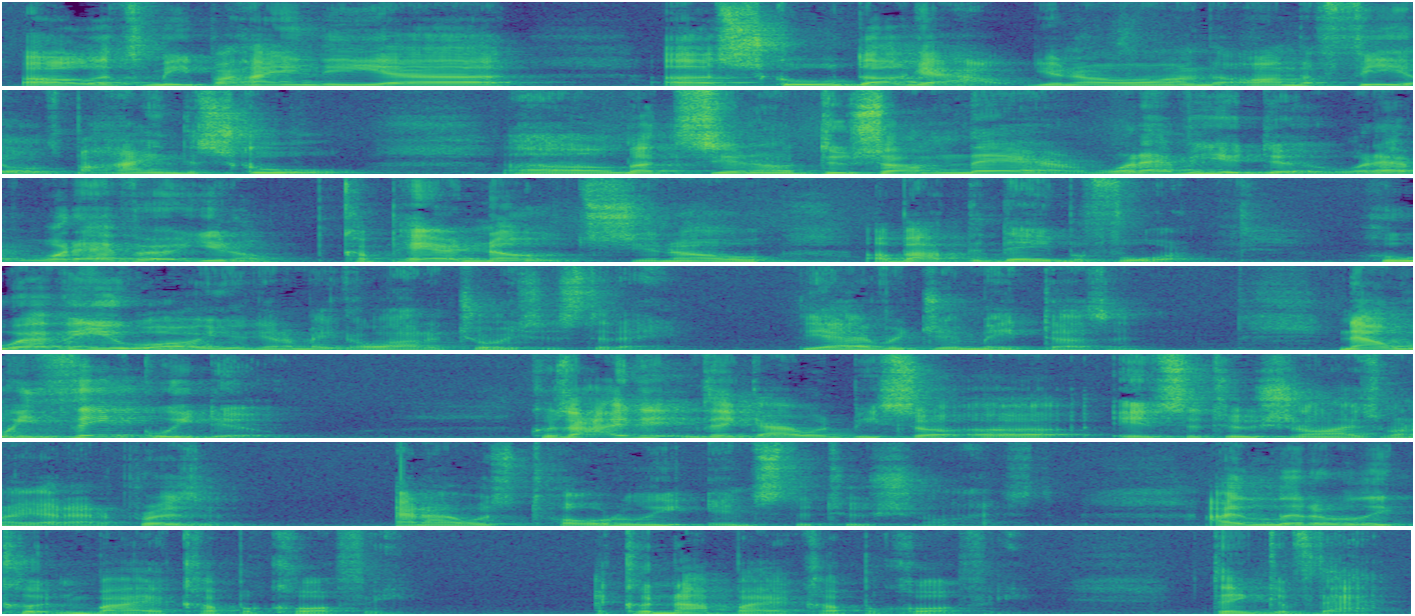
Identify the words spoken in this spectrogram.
Oh, let's meet behind the uh, uh, school dugout, you know, on the, on the fields behind the school. Uh, let's you know do something there. Whatever you do, whatever whatever you know, compare notes, you know, about the day before. Whoever you are, you're going to make a lot of choices today. The average inmate doesn't. Now, we think we do, because I didn't think I would be so uh, institutionalized when I got out of prison. And I was totally institutionalized. I literally couldn't buy a cup of coffee. I could not buy a cup of coffee. Think of that.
